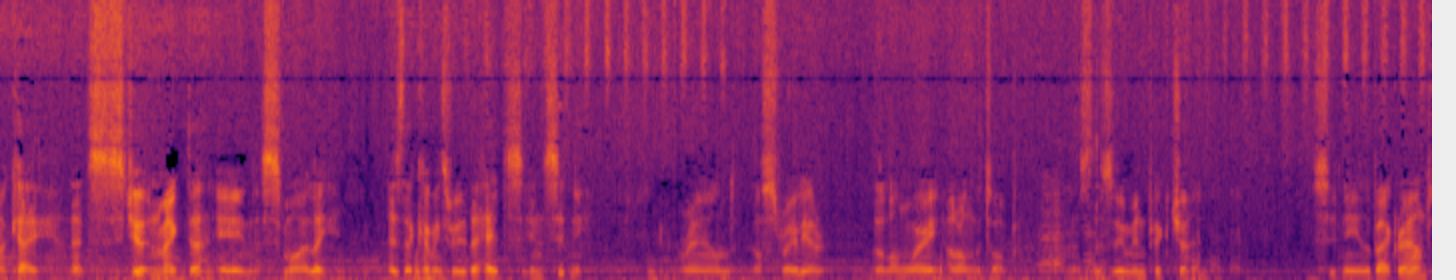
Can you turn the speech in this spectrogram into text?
Okay, that's Stuart and Magda in Smiley as they're coming through the heads in Sydney, around Australia, the long way along the top. That's the zoom in picture. Sydney in the background,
